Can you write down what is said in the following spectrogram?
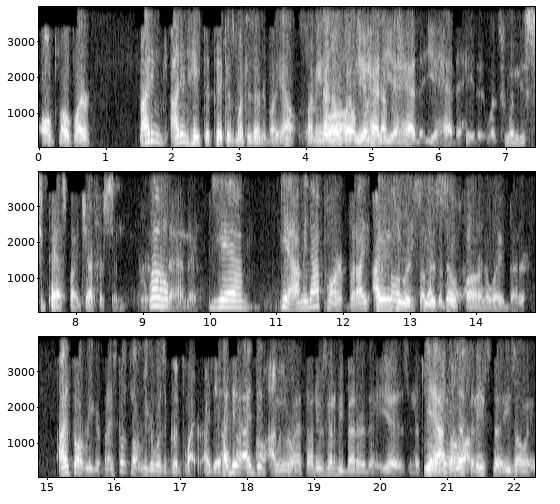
all-pro player. But I didn't. I didn't hate the pick as much as everybody else. I mean, I know well, well, you had you had you had to hate it was when you passed by Jefferson. Well. Yeah, yeah. I mean that part, but I. I, I mean, thought he was he was so play. far and away better. I thought Reagor, but I still thought Reagor was a good player. I did. I did. I did I too. wrong. I thought he was going to be better than he is. And if, Yeah, I thought lot listen, he's still, he's only a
